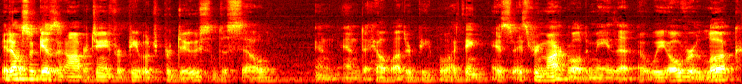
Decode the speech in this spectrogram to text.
It also gives an opportunity for people to produce and to sell and, and to help other people. I think it's, it's remarkable to me that we overlook,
